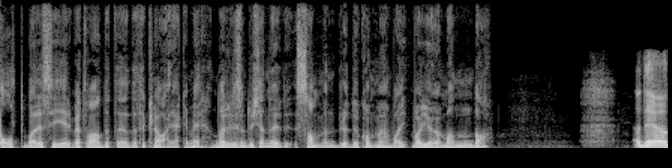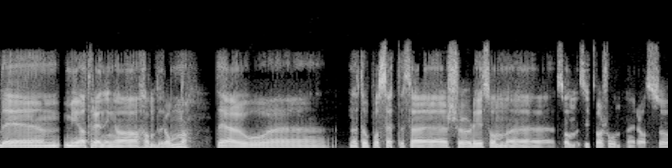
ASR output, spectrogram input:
alt bare sier vet du hva, dette, dette klarer jeg ikke mer. Når liksom du kjenner sammenbruddet komme, hva, hva gjør man da? Det er jo det mye av treninga handler om, da. Det er jo eh, nettopp å sette seg sjøl i sånne, sånne situasjoner, og så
